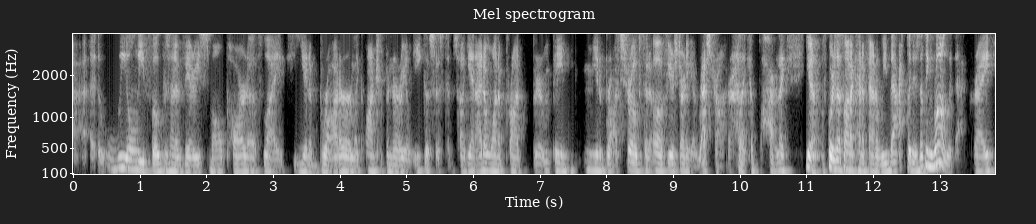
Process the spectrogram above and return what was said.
uh, we only focus on a very small part of like you know broader like entrepreneurial ecosystem. So again i don't want to prod, paint you know broad strokes that oh if you're starting a restaurant or like a bar like you know of course that's not a kind of founder we back but there's nothing wrong with that right?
